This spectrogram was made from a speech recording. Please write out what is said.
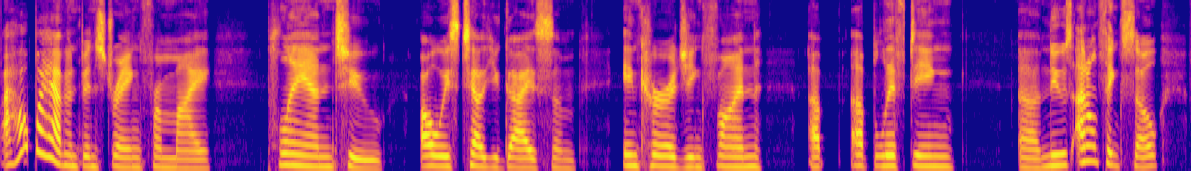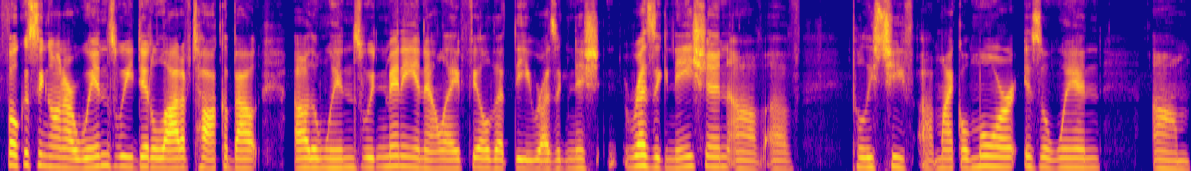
I hope I haven't been straying from my plan to always tell you guys some encouraging, fun, up uplifting uh, news. I don't think so. Focusing on our wins, we did a lot of talk about uh, the wins. Many in LA feel that the resignation resignation of of Police Chief uh, Michael Moore is a win. Um,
